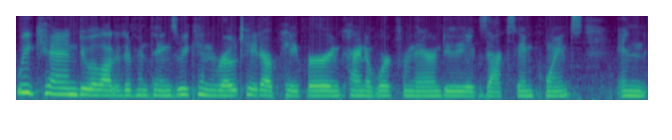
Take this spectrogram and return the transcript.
we can do a lot of different things. We can rotate our paper and kind of work from there and do the exact same points in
